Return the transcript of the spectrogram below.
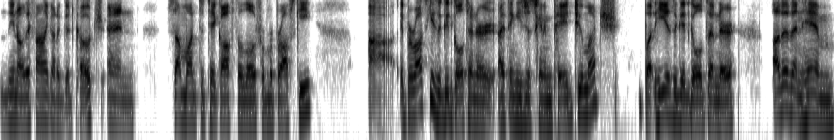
you know they finally got a good coach and someone to take off the load from Bobrovsky. Uh, is a good goaltender. I think he's just getting paid too much, but he is a good goaltender. Other than him,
